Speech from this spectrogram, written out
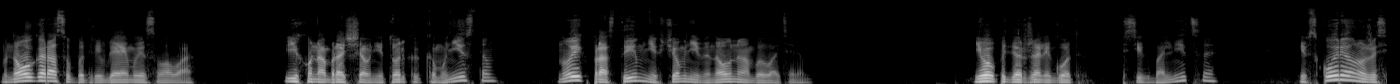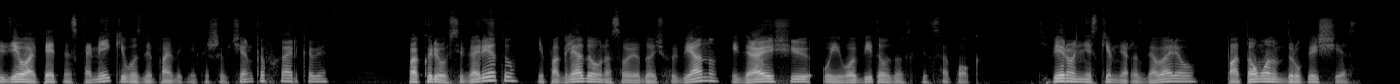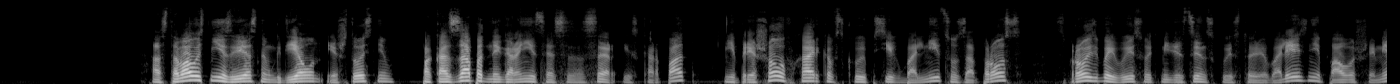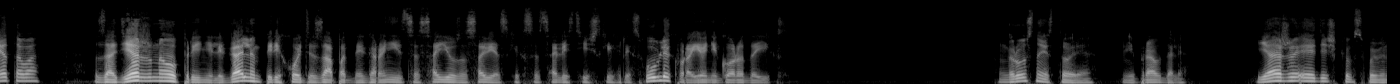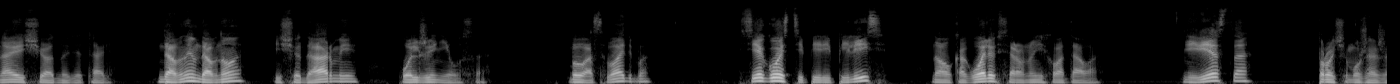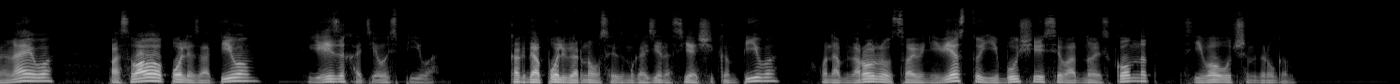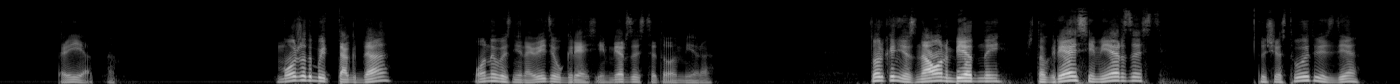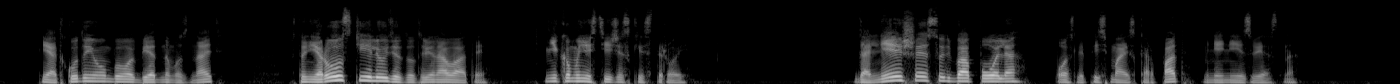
много раз употребляемые слова. Их он обращал не только к коммунистам, но и к простым, ни в чем не виновным обывателям. Его поддержали год в психбольнице, и вскоре он уже сидел опять на скамейке возле памятника Шевченко в Харькове, покурил сигарету и поглядывал на свою дочь Фабиану, играющую у его битовзовских сапог. Теперь он ни с кем не разговаривал, потом он вдруг исчез. Оставалось неизвестным, где он и что с ним, пока с западной границы СССР из Карпат не пришел в Харьковскую психбольницу запрос с просьбой выслать медицинскую историю болезни Павла Шеметова, задержанного при нелегальном переходе западной границы Союза Советских Социалистических Республик в районе города Икс. Грустная история, не правда ли? Я же, Эдичка, вспоминаю еще одну деталь. Давным-давно, еще до армии, Поль женился. Была свадьба. Все гости перепились, но алкоголя все равно не хватало. Невеста, впрочем, уже жена его, послала Поле за пивом, ей захотелось пива. Когда Поль вернулся из магазина с ящиком пива, он обнаружил свою невесту, ебущуюся в одной из комнат с его лучшим другом. Приятно. Может быть, тогда он и возненавидел грязь и мерзость этого мира. Только не знал он, бедный, что грязь и мерзость существуют везде. И откуда ему было бедному знать, что не русские люди тут виноваты, не коммунистический строй. Дальнейшая судьба Поля после письма из Карпат мне неизвестна.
